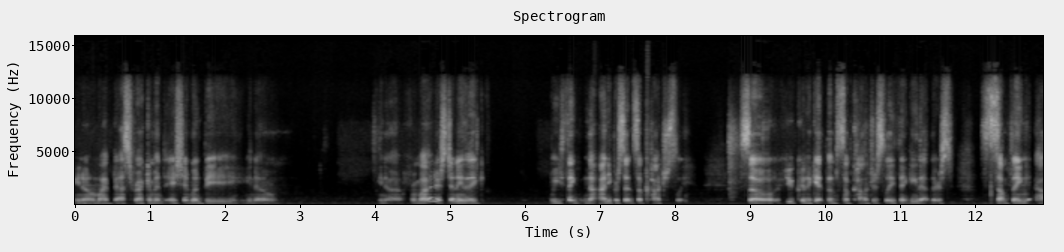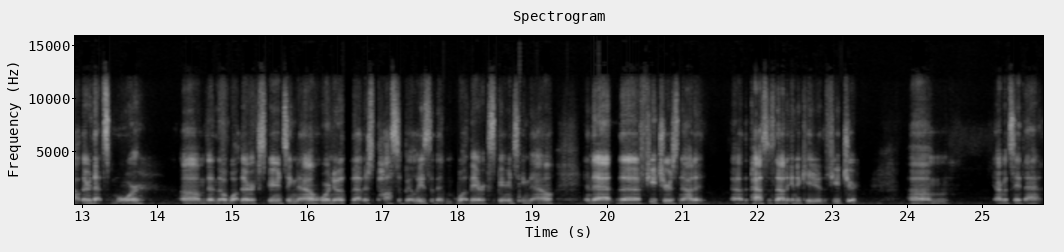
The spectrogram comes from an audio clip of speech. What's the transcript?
you know, my best recommendation would be, you know, you know, from my understanding, like we think 90% subconsciously. So if you could get them subconsciously thinking that there's something out there that's more, um, than the, what they're experiencing now, or know that there's possibilities than what they're experiencing now, and that the future is not a, uh, the past is not an indicator of the future. Um, I would say that.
